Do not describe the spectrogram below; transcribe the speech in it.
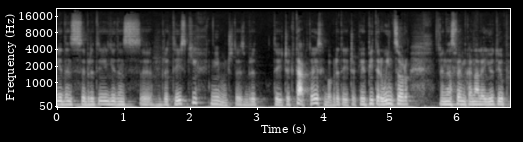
jeden z, Bryty, jeden z brytyjskich, nie wiem czy to jest Brytyjczyk, tak, to jest chyba Brytyjczyk, Peter Windsor na swoim kanale YouTube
